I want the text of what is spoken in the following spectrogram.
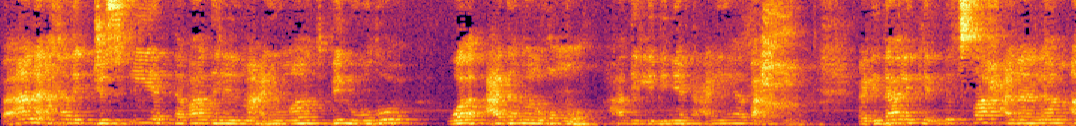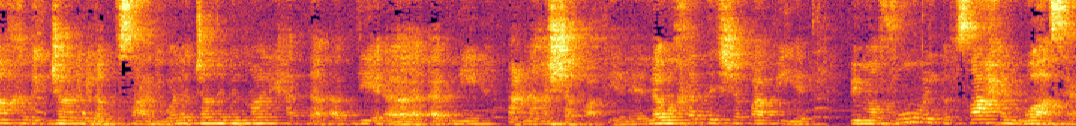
فأنا أخذت جزئية تبادل المعلومات بالوضوح وعدم الغموض. هذه اللي بنيت عليها بحثي. فلذلك الافصاح أنا لم آخذ الجانب الاقتصادي ولا الجانب المالي حتى أبدي أبني معناها الشفافية، لأن لو أخذت الشفافية بمفهوم الإفصاح الواسع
